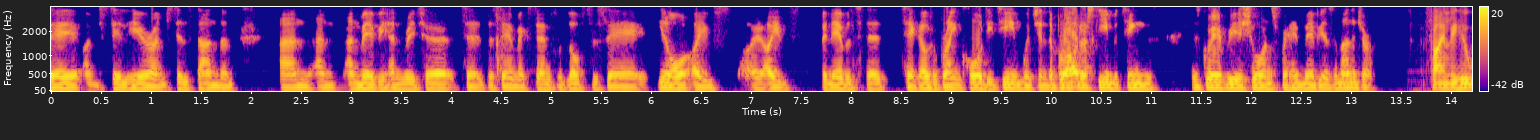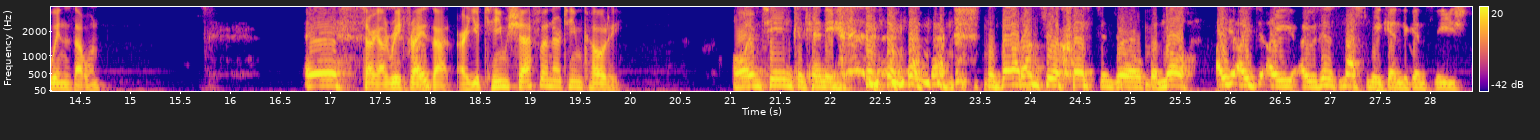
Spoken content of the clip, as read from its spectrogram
say I'm still here, I'm still standing, and and and maybe Henry to to the same extent would love to say, you know, I've I, have been able to take out a Brian Cody team, which in the broader scheme of things is great reassurance for him, maybe as a manager. Finally, who wins that one? Uh, Sorry, I'll rephrase I, that. Are you Team Shefflin or Team Cody? Oh, I'm Team Kilkenny. Does that answer your question, Joe? But no, I, I, I, I was in at the match the weekend against Laois,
